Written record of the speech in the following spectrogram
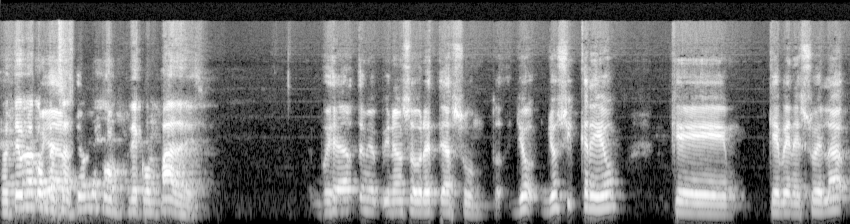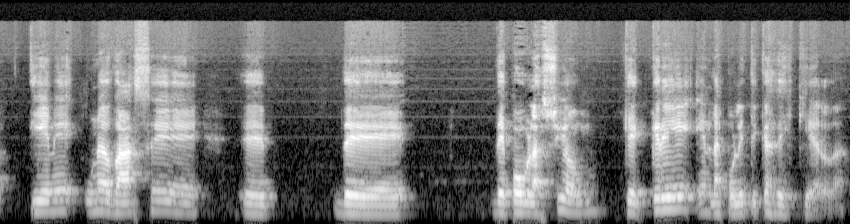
una conversación de, compadres. Voy a darte mi opinión sobre este asunto. Yo, yo sí creo que, que Venezuela tiene una base eh, de, de población que cree en las políticas de izquierda.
